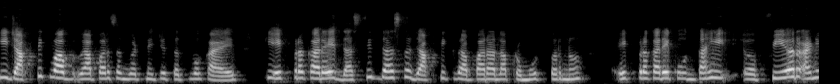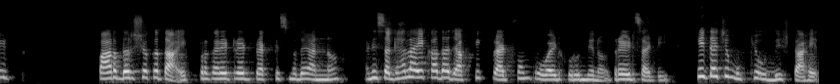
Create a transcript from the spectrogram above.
की जागतिक व्यापार संघटनेचे तत्व काय आहेत? की एक प्रकारे जास्तीत जास्त जागतिक व्यापाराला प्रमोट करणं एक प्रकारे कोणताही फिअर आणि पारदर्शकता एक प्रकारे ट्रेड प्रॅक्टिसमध्ये आणणं आणि सगळ्याला एखादा जागतिक प्लॅटफॉर्म प्रोव्हाइड करून देणं ट्रेडसाठी हे त्याचे मुख्य उद्दिष्ट आहेत.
